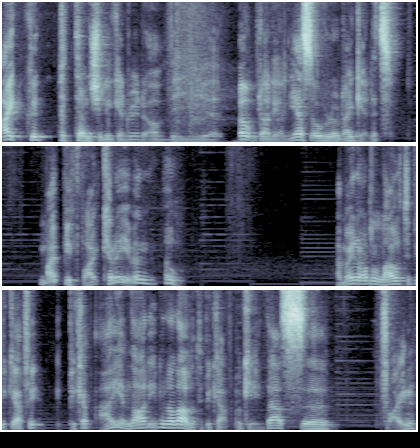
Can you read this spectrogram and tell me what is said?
I could potentially get rid of the... Uh, oh, bloody hell. Yes, overload, I get it. Might be fine. Can I even... Oh. Am I not allowed to pick up... Pick up? I am not even allowed to pick up. Okay, that's uh, fine.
